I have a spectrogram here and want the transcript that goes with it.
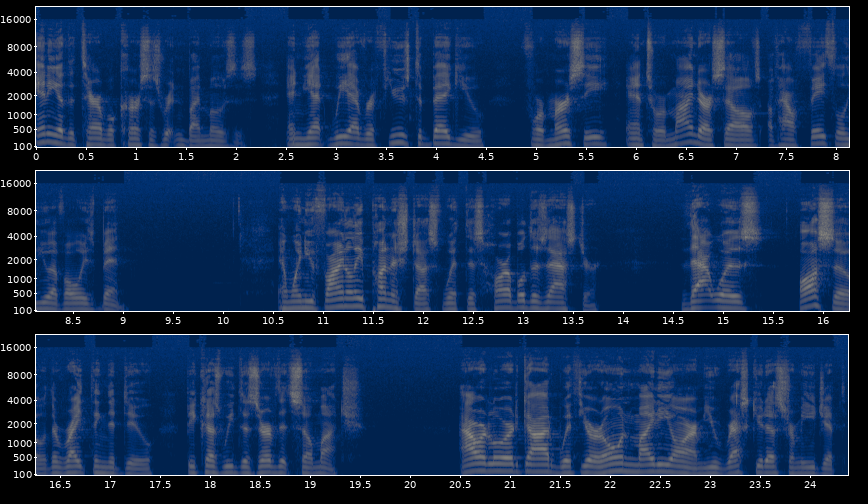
any of the terrible curses written by Moses, and yet we have refused to beg you for mercy and to remind ourselves of how faithful you have always been. And when you finally punished us with this horrible disaster, that was also the right thing to do because we deserved it so much. Our Lord God, with your own mighty arm, you rescued us from Egypt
